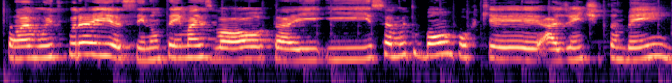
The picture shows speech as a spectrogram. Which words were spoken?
Então é muito por aí, assim, não tem mais volta. E, e isso é muito bom, porque a gente também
